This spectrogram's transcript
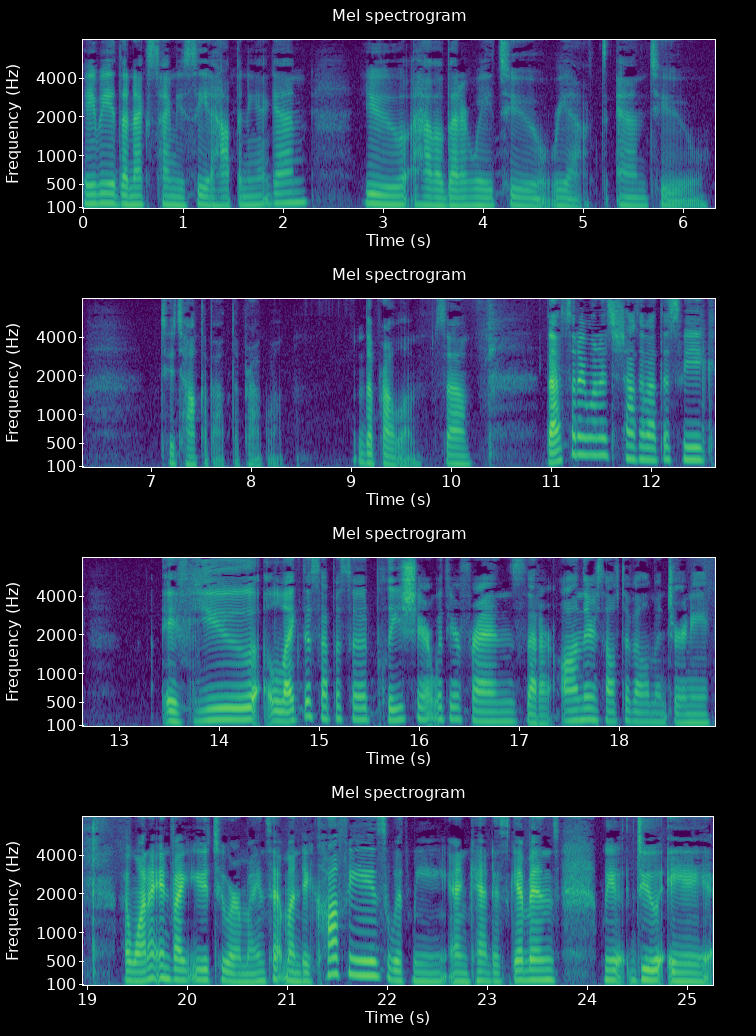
maybe the next time you see it happening again, you have a better way to react and to to talk about the problem the problem so that's what i wanted to talk about this week if you like this episode, please share it with your friends that are on their self development journey. I want to invite you to our Mindset Monday coffees with me and Candace Gibbons. We do a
